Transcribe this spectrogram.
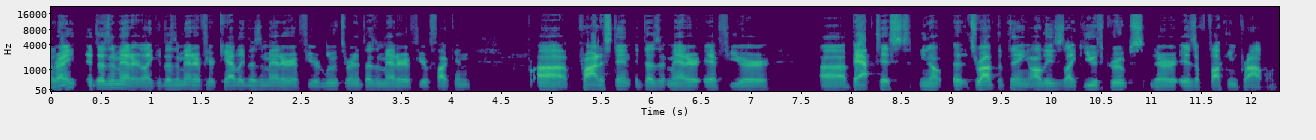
Okay. Right? It doesn't matter. Like it doesn't matter if you're Catholic, doesn't matter if you're Lutheran, it doesn't matter if you're fucking uh Protestant, it doesn't matter if you're uh, Baptist, you know, uh, throughout the thing, all these like youth groups, there is a fucking problem.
